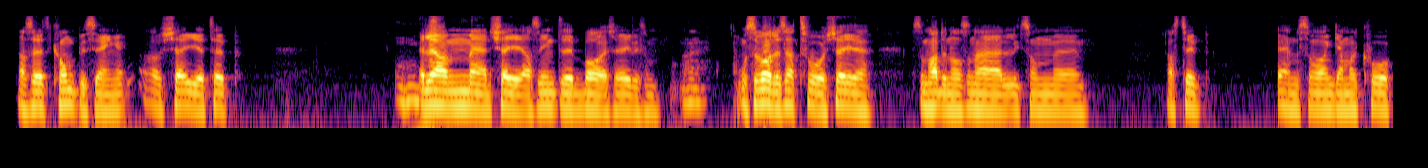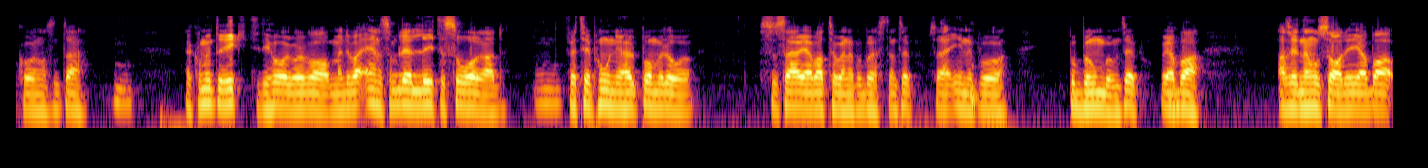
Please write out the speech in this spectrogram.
alltså ett kompisgäng av tjejer typ. Mm. Eller med tjejer, alltså inte bara tjejer liksom. Nej. Och så var det så här två tjejer som hade någon sån här liksom, eh, alltså typ en som var en gammal KK och något sånt där. Mm. Jag kommer inte riktigt ihåg vad det var, men det var en som blev lite sårad. Mm. För typ hon jag höll på med då, så, så här, jag bara tog henne på brösten typ, så här inne på, på boom boom typ. Och jag bara, alltså när hon sa det, jag bara,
